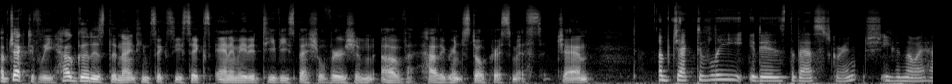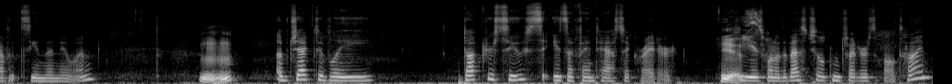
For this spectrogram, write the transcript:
Objectively, how good is the 1966 animated TV special version of How the Grinch Stole Christmas, Jan? Objectively, it is the best Grinch, even though I haven't seen the new one. Mm-hmm. Objectively, Dr. Seuss is a fantastic writer. He is. He is one of the best children's writers of all time.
